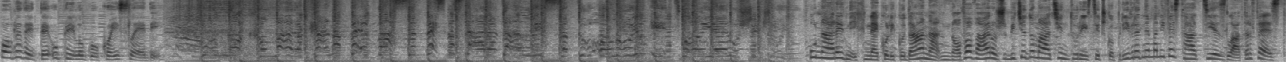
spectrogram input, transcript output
pogledajte u prilogu koji sledi. Narednih nekoliko dana Nova Varoš biće domaćin turističko-privredne manifestacije Zlatar Fest,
